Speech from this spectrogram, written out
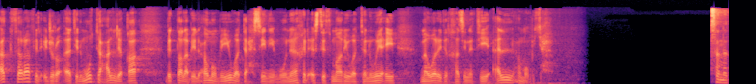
أكثر في الإجراءات المتعلقة بالطلب العمومي وتحسين مناخ الاستثمار وتنويع موارد الخزينة العمومية. سنة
